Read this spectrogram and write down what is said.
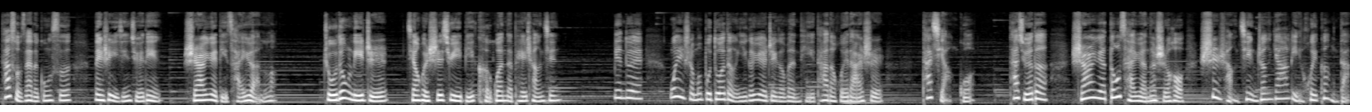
他所在的公司那时已经决定。十二月底裁员了，主动离职将会失去一笔可观的赔偿金。面对为什么不多等一个月这个问题，他的回答是：他想过，他觉得十二月都裁员的时候，市场竞争压力会更大。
